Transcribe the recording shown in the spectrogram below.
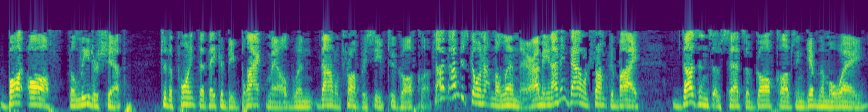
bought off the leadership to the point that they could be blackmailed when Donald Trump received two golf clubs. I, I'm just going out on the limb there. I mean, I think Donald Trump could buy dozens of sets of golf clubs and give them away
